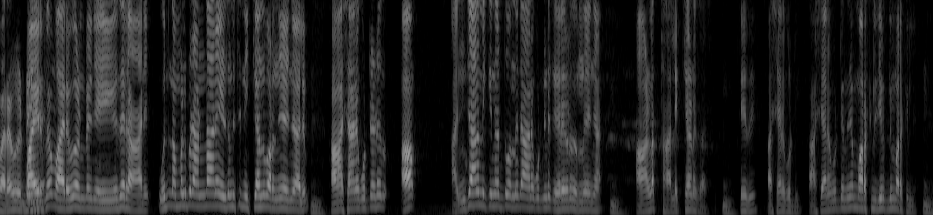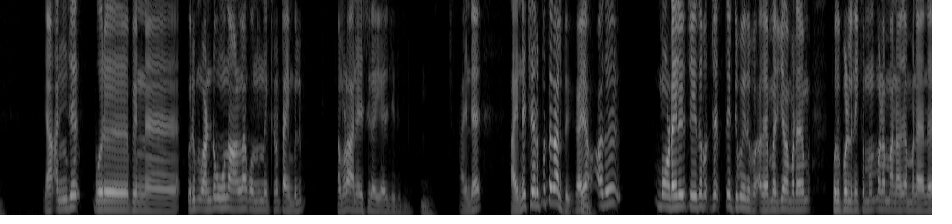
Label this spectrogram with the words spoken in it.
വരവ് വരുന്ന വരവ് കണ്ടു കഴിഞ്ഞാൽ ഏതൊരു ആനയും. ഒരു നമ്മളിപ്പോൾ രണ്ടാന എഴുന്നള്ളിച്ച് നിൽക്കാന്ന് പറഞ്ഞു കഴിഞ്ഞാലും. ആശാനക്കുട്ടിയുടെ ആ അഞ്ചാന നിൽക്കുന്നിടത്ത് വന്നിട്ട് ആനക്കുട്ടിന്റെ കയറി കയറി നിന്ന് കഴിഞ്ഞാൽ ആളെ തലയ്ക്കാണ് കാശ്. ഏത്? ആശാനക്കുട്ടി ആശാനക്കുട്ടി എന്ന് ഞാൻ മറക്കില്ല ജീവിതത്തിൽ മറക്കില്ല. ഞാൻ അഞ്ച് ഒരു പിന്നെ ഒരു രണ്ട് മൂന്ന് ആളിനെ കൊന്നു നിൽക്കുന്ന ടൈമിലും നമ്മൾ ആനഴിച്ച് കൈകാര്യം ചെയ്തിട്ടുണ്ട്. അതിന്റെ അതിന്റെ ചെറുപ്പത്തെ കാലത്ത്. കാര്യം അത് മോഡൽ ചെയ്ത തെറ്റുപോയത് തെറ്റ് പോയത് അതേമാതിരി നമ്മുടെ പുതുപ്പള്ളി നിൽക്കുമ്പോൾ നമ്മുടെ മനോജ് നമ്മുടെ എന്താ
